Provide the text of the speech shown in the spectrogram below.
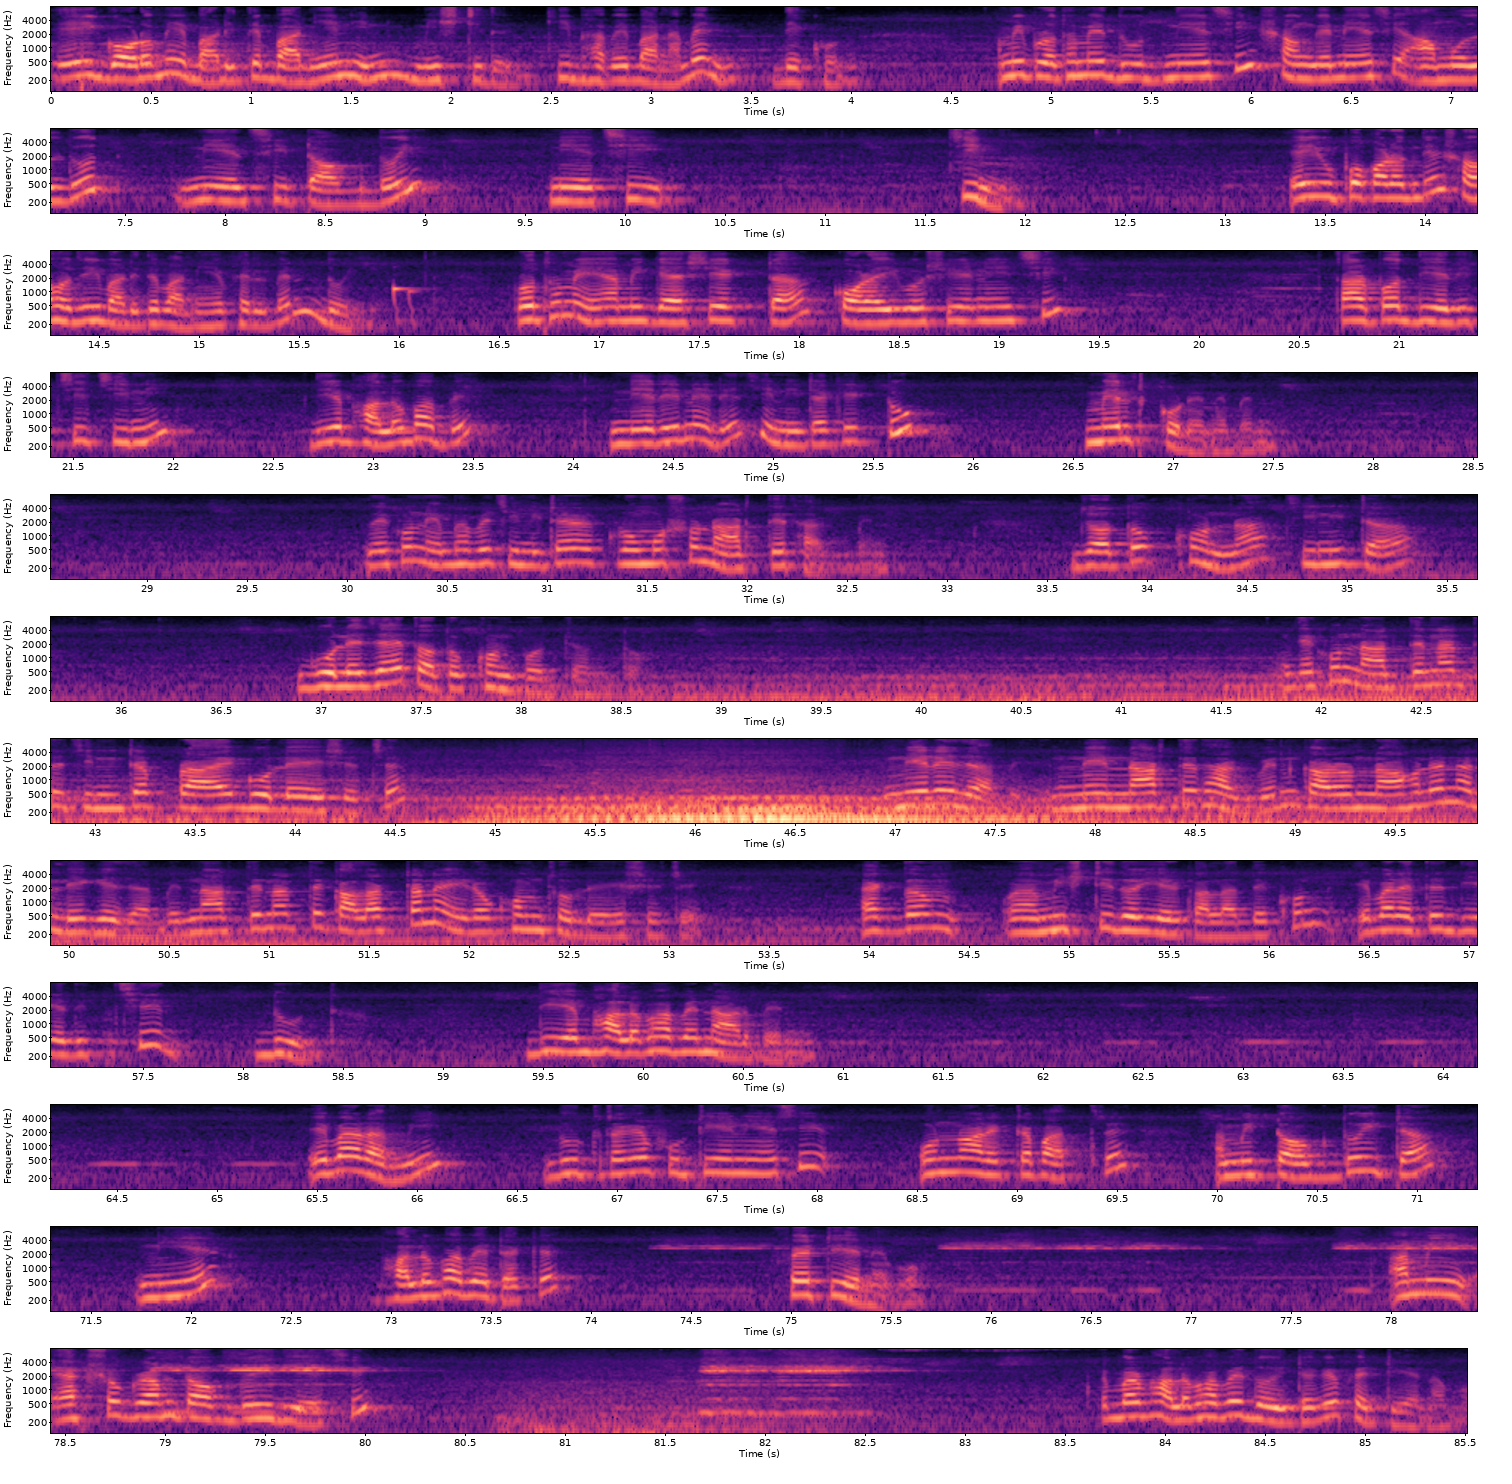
এই গরমে বাড়িতে বানিয়ে নিন মিষ্টি দই। কীভাবে বানাবেন দেখুন। আমি প্রথমে দুধ নিয়েছি, সঙ্গে নিয়েছি আমুল দুধ, নিয়েছি টক দই, নিয়েছি চিনি। এই উপকরণ দিয়ে সহজেই বাড়িতে বানিয়ে ফেলবেন দই। প্রথমে আমি গ্যাসে একটা কড়াই বসিয়ে নিয়েছি। তারপর দিয়ে দিচ্ছি চিনি। দিয়ে ভালোভাবে নেড়ে নেড়ে চিনিটাকে একটু মেল্ট করে নেবেন। দেখুন, এভাবে চিনিটা ক্রমশ নাড়তে থাকবেন। যতক্ষণ না চিনিটা গলে যায় ততক্ষণ পর্যন্ত। দেখুন, নাড়তে নাড়তে চিনিটা প্রায় গলে এসেছে। নেড়ে যাবে নাড়তে থাকবেন, কারণ না হলে না লেগে যাবে। নাড়তে নাড়তে কালারটা না এরকম চলে এসেছে। একদম মিষ্টি দইয়ের কালার, দেখুন। এবার এতে দিয়ে দিচ্ছি দুধ। দিয়ে ভালোভাবে নাড়বেন। এবার আমি দুধটাকে ফুটিয়ে নিয়েছি, অন্য আরেকটা পাত্রে। আমি টক দইটা নিয়ে ভালোভাবে এটাকে ফেটিয়ে নেব। আমি একশো গ্রাম টক দই দিয়েছি। এবার ভালোভাবে দইটাকে ফেটিয়ে নেব।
